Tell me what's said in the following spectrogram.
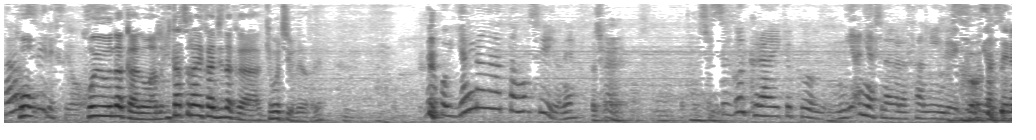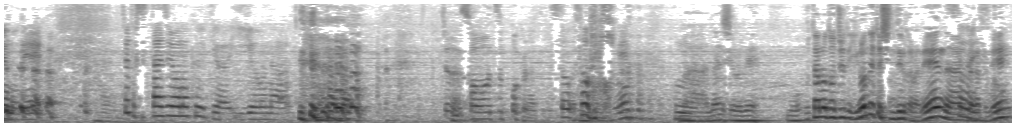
楽こしいですよ。うこういうなんかあのあのいたつらい感じなんか気持ちいいよねなんかね。でもこうやりながら楽しいよね。確かに。すごい暗い曲をニヤニヤしながら3人でやってるのでちょっとスタジオの空気は異様な。ちょっと相鬱っぽくなってる。そうそうですね、うん。まあ何しろねもう歌の途中でいろんな人死んでるからねなんそうですだかね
